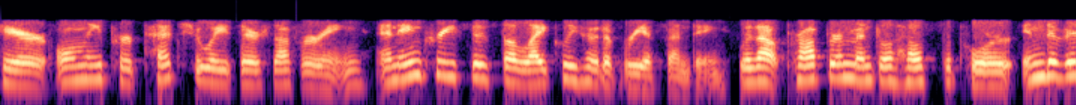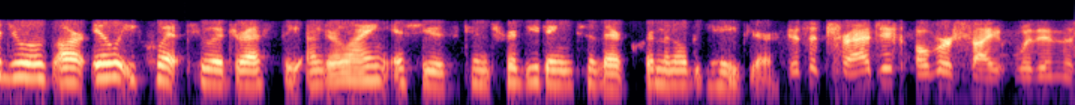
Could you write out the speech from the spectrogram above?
care only perpetuates their suffering and increases the likelihood of reoffending. Without proper mental health support, individuals are ill equipped equipped to address the underlying issues contributing to their criminal behavior. It's a tragic oversight within the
